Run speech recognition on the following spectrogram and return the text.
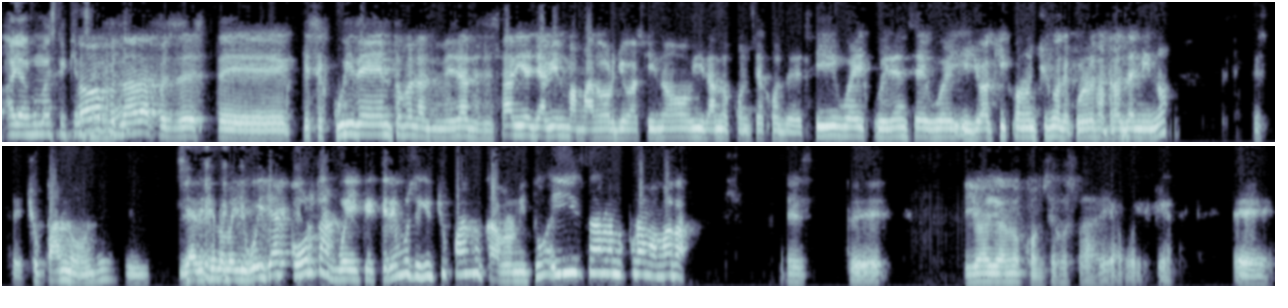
¿hay algo más que quieras No, pues agregar? nada, pues este, que se cuiden, tomen las medidas necesarias, ya bien mamador yo así, ¿no? Y dando consejos de sí, güey, cuídense, güey, y yo aquí con un chingo de culeros atrás de mí, ¿no? Este, chupando, ¿no? Y, y Sí. ya diciéndome, y, güey, ya corta, güey, que queremos seguir chupando, cabrón, y tú ahí estás hablando pura mamada. Este, y yo ahí dando consejos todavía, güey, fíjate. Eh,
